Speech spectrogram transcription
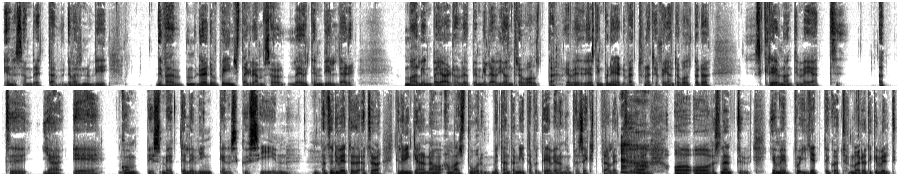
en som berättade, det var, vi, det var, det var på Instagram så la jag ut en bild där Malin Bajard håller upp en bild av John Travolta. Jag var jag så imponerad över att hon hade träffat John Travolta. Då skrev någon till mig att, att eh, jag är kompis med Televinkens kusin. Alltså du vet, alltså, Televinken han, han var stor med tant Anita på TV någon gång på 60-talet. Aha. Och, och, och sånt gör mig på jättegott humör. Jag tycker det är väldigt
